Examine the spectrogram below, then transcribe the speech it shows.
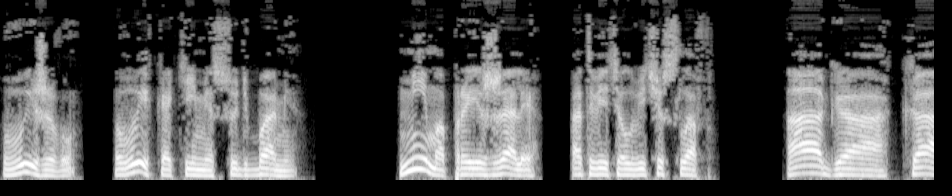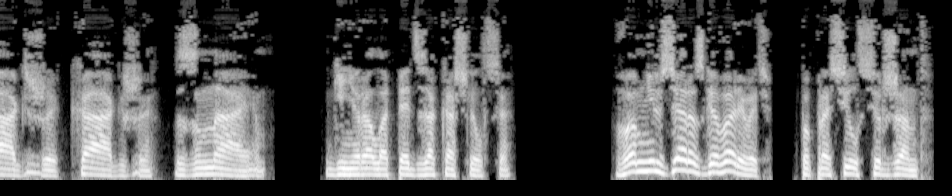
выживу. Вы какими судьбами? Мимо проезжали, ответил Вячеслав. Ага, как же, как же, знаем. Генерал опять закашлялся. Вам нельзя разговаривать, попросил сержант.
